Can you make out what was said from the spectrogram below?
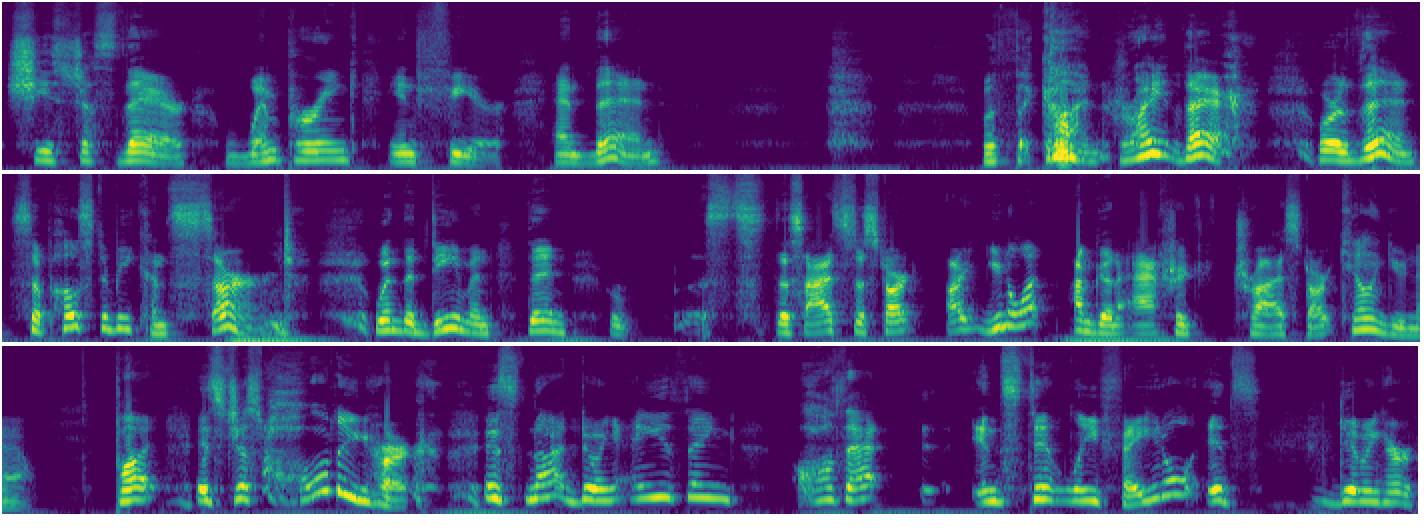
she's just there whimpering in fear. And then with the gun right there. We're then supposed to be concerned when the demon then decides to start. You know what? I'm gonna actually try start killing you now. But it's just holding her. It's not doing anything all that instantly fatal. It's giving her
